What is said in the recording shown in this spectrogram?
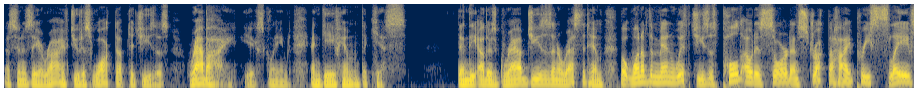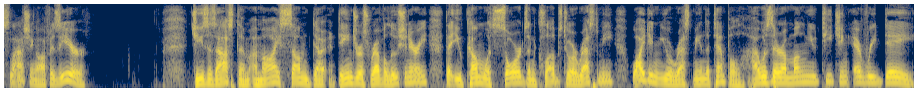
As soon as they arrived, Judas walked up to Jesus. Rabbi, he exclaimed, and gave him the kiss. Then the others grabbed Jesus and arrested him. But one of the men with Jesus pulled out his sword and struck the high priest's slave, slashing off his ear. Jesus asked them, Am I some da- dangerous revolutionary that you come with swords and clubs to arrest me? Why didn't you arrest me in the temple? I was there among you teaching every day.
